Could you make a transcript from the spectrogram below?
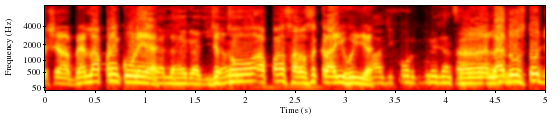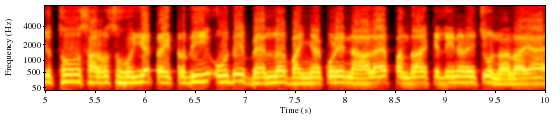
ਅੱਛਾ ਬਿੱਲ ਆਪਣੇ ਕੋਲੇ ਹੈ। ਬਿੱਲ ਹੈਗਾ ਜੀ ਜਿੱਥੋਂ ਆਪਾਂ ਸਰਵਿਸ ਕਰਾਈ ਹੋਈ ਹੈ। ਹਾਂਜੀ ਕੋਟਕਪੂਰੇ ਏਜੰਸੀ ਅਹ ਲੈ ਦੋਸਤੋ ਜਿੱਥੋਂ ਸਰਵਿਸ ਹੋਈ ਹੈ ਟਰੈਕਟਰ ਦੀ ਉਹਦੇ ਬਿੱਲ ਬਾਈਆਂ ਕੋਲੇ ਨਾਲ ਹੈ। 15 ਕਿੱਲੇ ਇਹਨਾਂ ਨੇ ਝੋਨਾ ਲਾਇਆ ਹੈ।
